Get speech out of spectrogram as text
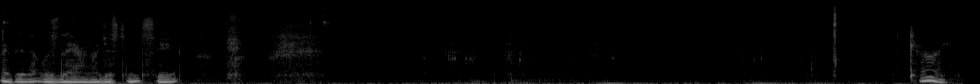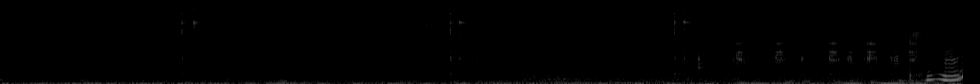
Maybe that was there and I just didn't see it. Okay. Is that right?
